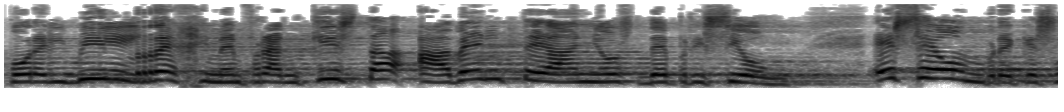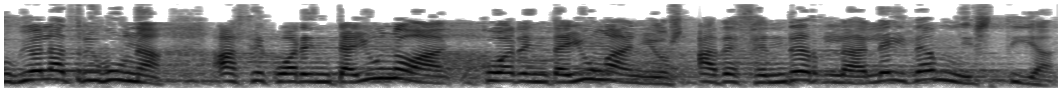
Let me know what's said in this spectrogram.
por el vil régimen franquista a 20 años de prisión. Ese hombre que subió a la tribuna hace 41, 41 años a defender la ley de amnistía,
